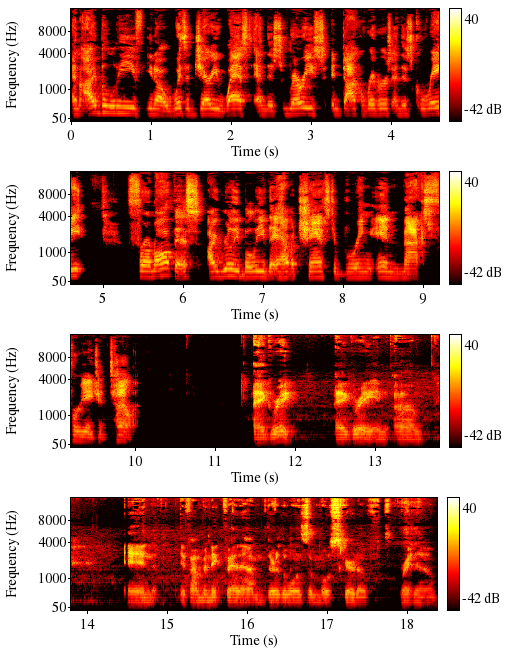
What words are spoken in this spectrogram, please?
And I believe, you know, with a Jerry West and this very and Doc Rivers and this great front office, I really believe they have a chance to bring in max free agent talent. I agree. I agree. And um, and if I'm a Knick fan, I'm, they're the ones I'm most scared of right now.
